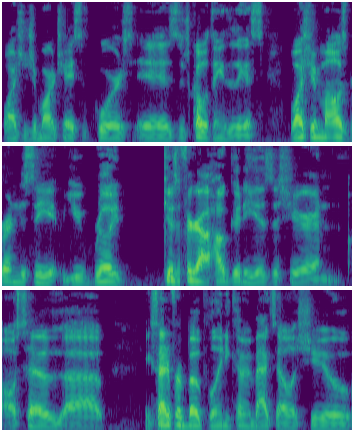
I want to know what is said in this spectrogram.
watching Ja'Marr Chase, of course, is there's a couple things. I guess watching Myles Brennan to see you really gives to figure out how good he is this year, and also uh, excited for Bo Pelini coming back to LSU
